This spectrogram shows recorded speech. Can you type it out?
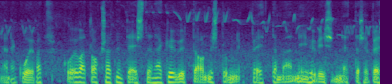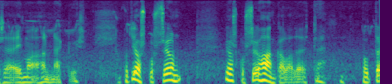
Ja ne kuivat, kuivat oksat nyt ei sitä näkyvyyttä onnistu niin peittämään niin hyvin sinne, että se pesä ei maahan näkyisi. Mutta joskus se on, joskus se on hankala löytää. Mutta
